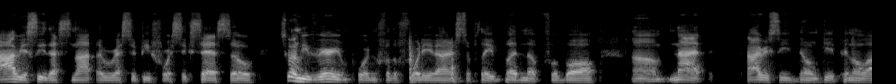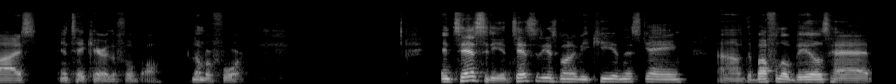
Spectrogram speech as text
obviously that's not a recipe for success. So it's going to be very important for the 49ers to play button up football, um, not obviously don't get penalized and take care of the football. Number four, intensity. Intensity is going to be key in this game. Uh, the Buffalo Bills had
